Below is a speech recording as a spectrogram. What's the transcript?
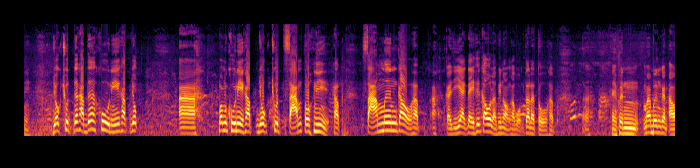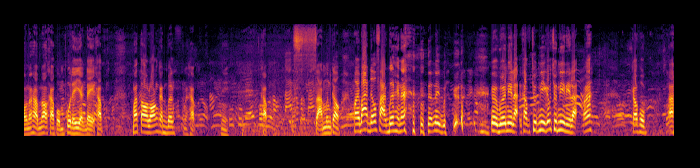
นี่ยกชุดเด้อครับเด้อคู่นี้ครับยกอ่าว่าเป็นคู่นี้ครับยกชุดสามตัวนี้ครับสามหมื่นเก้าครับอะก็จะแยกได้คือเก้าเหรอพี่น้องครับผมแต่ละตัวครับอะให้เพิ่อนมาเบิ่งกันเอานะครับเนาะครับผมผู้ใดอยากได้ครับ มาต่อร้องกันเบิ้งนะครับ นี่ครับสามหมื่นเก้าหอยบ้านเดี๋ยวฝากเบอร์ให้นะไม่เบอร์เออเบอร์นี่แหละครับชุดนี้กับชุดนี้นี่แหละนะครับผมอะ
